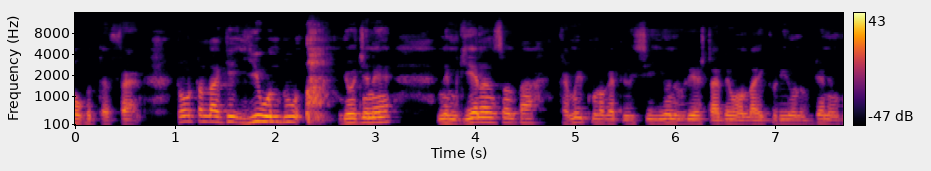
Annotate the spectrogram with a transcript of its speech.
ಹೋಗುತ್ತೆ ಫ್ರೆಂಡ್. ಟೋಟಲ್ ಆಗಿ ಈ ಒಂದು ಯೋಜನೆ ನಿಮ್ಗೆ ಏನ್ ಅನ್ಸೋಂತ ಕಮೆಂಟ್ ಮೂಲಕ ತಿಳಿಸಿ. ಈ ಒಂದು ವಿಡಿಯೋ ಇಷ್ಟ ಆದರೆ ಒಂದು ಲೈಕ್ ಕೊಡಿ. ಈ ಒಂದು ವಿಡಿಯೋ ನಿಮ್ಮ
